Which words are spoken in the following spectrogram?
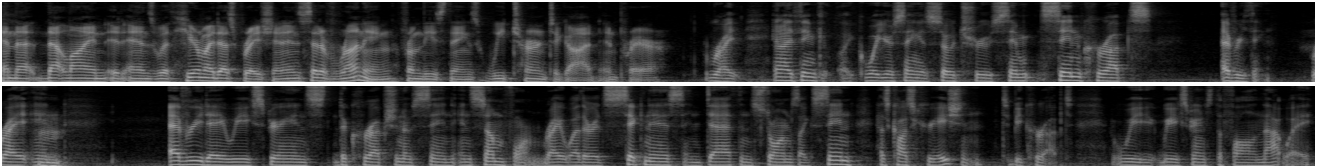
And that, that line it ends with hear my desperation. And instead of running from these things, we turn to God in prayer. Right. And I think like what you're saying is so true. Sin sin corrupts everything right? And mm. every day we experience the corruption of sin in some form, right? Whether it's sickness and death and storms, like sin has caused creation to be corrupt. We we experience the fall in that way,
